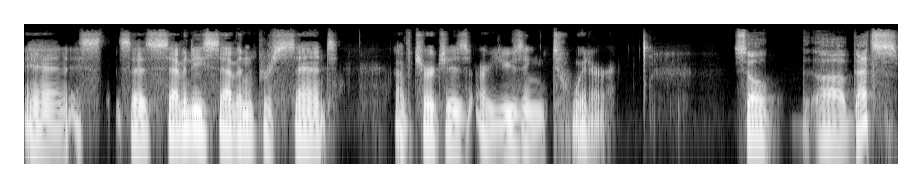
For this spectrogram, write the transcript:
and it says seventy seven percent of churches are using Twitter. So uh, that's,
